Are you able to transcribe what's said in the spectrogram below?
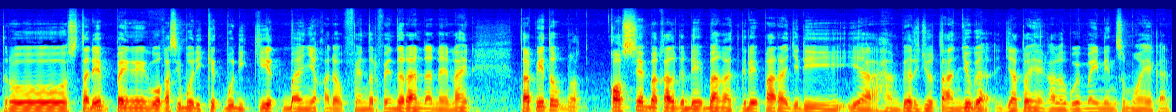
Terus tadi pengen gue kasih body kit body kit banyak ada fender fenderan dan lain-lain. Tapi itu costnya bakal gede banget, gede parah. Jadi ya hampir jutaan juga jatuhnya kalau gue mainin semua ya kan.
